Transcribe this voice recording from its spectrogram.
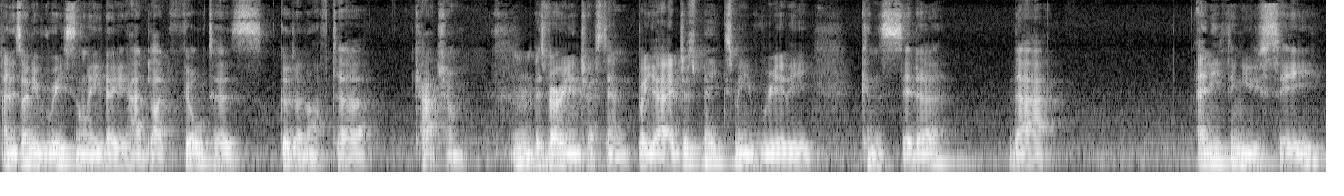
And it's only recently they had like filters good enough to catch them. Mm. It's very interesting. But yeah, it just makes me really consider that anything you see,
